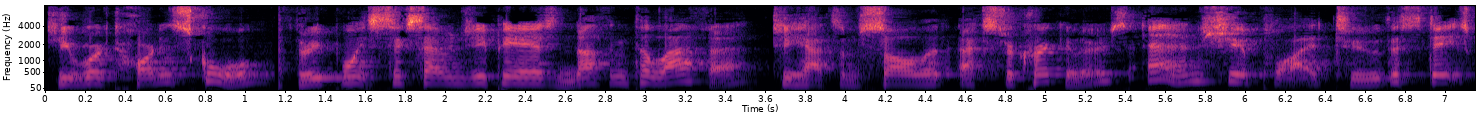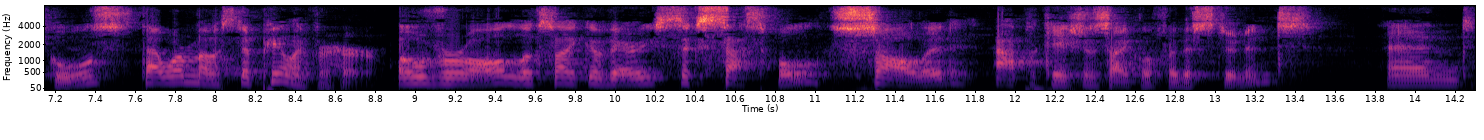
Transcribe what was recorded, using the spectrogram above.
She worked hard in school. A 3.67 GPA is nothing to laugh at. She had some solid extracurriculars, and she applied to the state schools that were most appealing for her. Overall, looks like a very successful, solid application cycle for the student. And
